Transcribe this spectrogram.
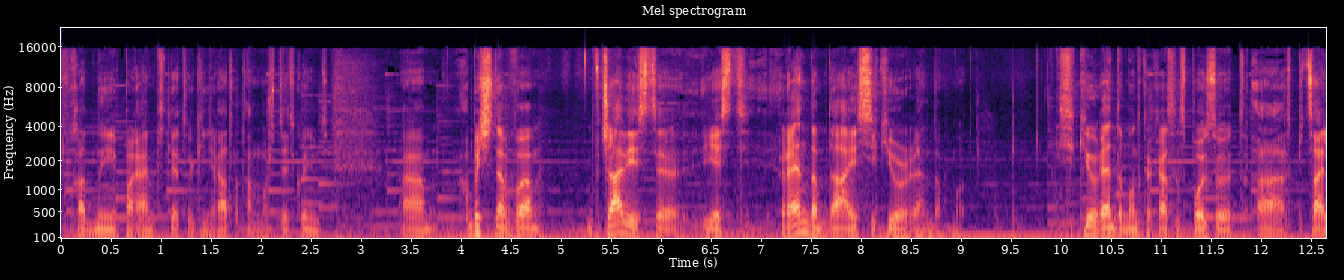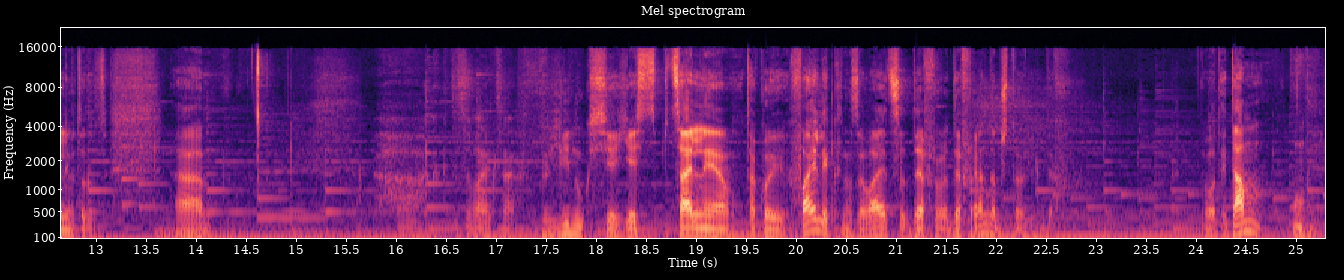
входные параметры для этого генератора. Там может взять какой-нибудь... Э, обычно в, в Java есть, э, есть random, да, а есть secure random. Вот. И secure random, он как раз использует э, специальный вот этот... Э, как называется? В Linux есть специальный такой файлик, называется def, def random, что ли? Def. Вот, и там... Uh-huh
